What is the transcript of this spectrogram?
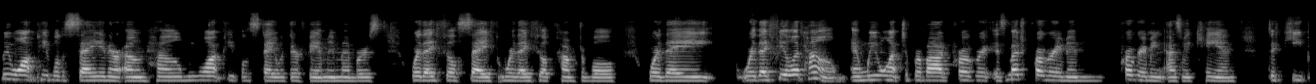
We want people to stay in their own home. We want people to stay with their family members where they feel safe, where they feel comfortable, where they where they feel at home and we want to provide program as much programming programming as we can to keep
